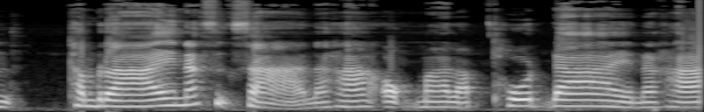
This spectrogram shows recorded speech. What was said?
ำทำร้ายนักศึกษานะคะออกมารับโทษได้นะคะ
